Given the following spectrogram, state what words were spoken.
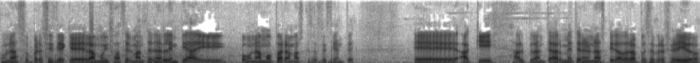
una superficie que era muy fácil mantener limpia y con una mopa era más que suficiente. eh, aquí, al plantearme tener una aspiradora, pues he preferido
